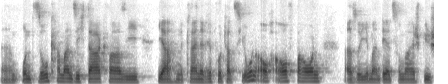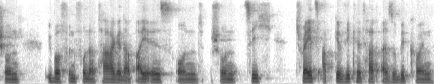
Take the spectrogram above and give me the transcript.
Ähm, und so kann man sich da quasi ja eine kleine Reputation auch aufbauen. Also jemand, der zum Beispiel schon über 500 Tage dabei ist und schon zig Trades abgewickelt hat, also Bitcoin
